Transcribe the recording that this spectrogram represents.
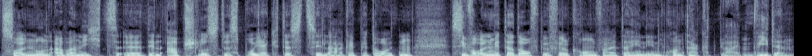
sollen nun aber nicht äh, den Abschluss des Projektes Celage bedeuten. Sie wollen mit der Dorfbevölkerung weiterhin in Kontakt bleiben. Wie denn?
